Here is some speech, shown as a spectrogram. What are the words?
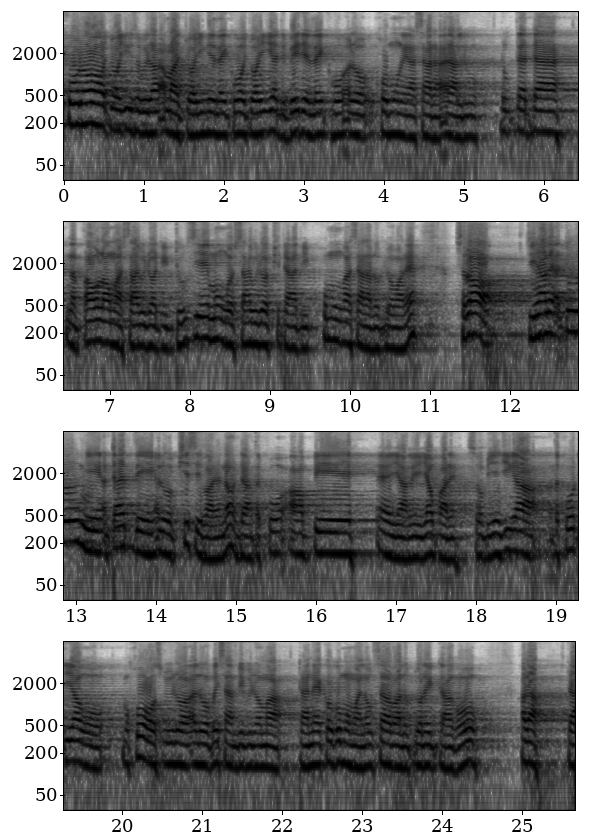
ခိုးတော့ကြော်ကြီးဆိုပြီးတော့အမှကြော်ကြီးနေလိုက်ကိုကြော်ကြီးရဲ့ဒီဘေးတွေလိုက်ခိုးအဲ့လိုခိုးမှုတွေကစားတာအဲ့ဒါလူလူသက်တန်း2000လောက်မှစားပြီးတော့ဒီဒူးစီမုံကိုစားပြီးတော့ဖြစ်တာဒီခိုးမှုကစားတာလို့ပြောပါတယ်ဆိုတော့ ဒီဟာလည်းအတူမြင်အတိုက်တင်အဲ့လိုဖြစ်စေပါတယ်เนาะဒါတခိုးအားပေးအဲ့ရာလေးရောက်ပါတယ်ဆိုဘရင်ကြီးကတခိုးတယောက်ကိုမခိုးအောင်ဆိုပြီးတော့အဲ့လိုပိတ်ဆံပေးပြီးတော့မှဒါနဲ့ကောက်ကောက်မမလောက်စားပါလို့ပြောလိုက်တာကိုဟုတ်လားဒါ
